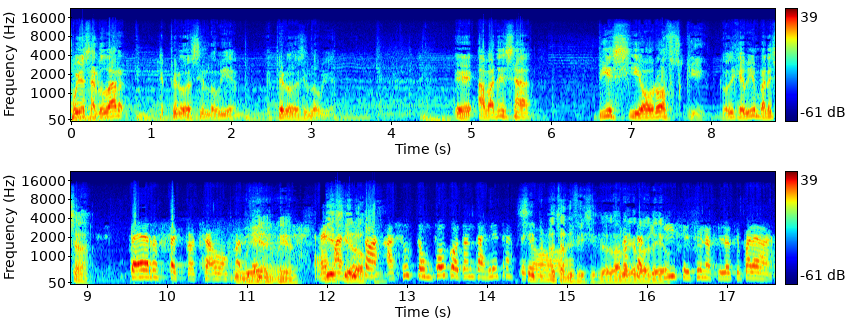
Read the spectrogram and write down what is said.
Voy a saludar, espero decirlo bien, espero decirlo bien, eh, a Vanessa Piesiorowski. ¿Lo dije bien, Vanessa? Perfecto, chavo. Bien, bien. Eh, asusta, asusta, un poco tantas letras, pero... Sí, pero no es tan difícil, la no que lo leo. difícil, si uno lo separa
